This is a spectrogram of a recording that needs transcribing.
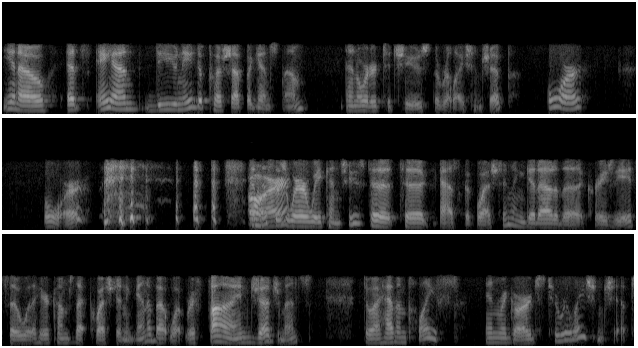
you know, it's and do you need to push up against them in order to choose the relationship or or and Or- this is where we can choose to to ask a question and get out of the crazy eight. So here comes that question again about what refined judgments do I have in place in regards to relationships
